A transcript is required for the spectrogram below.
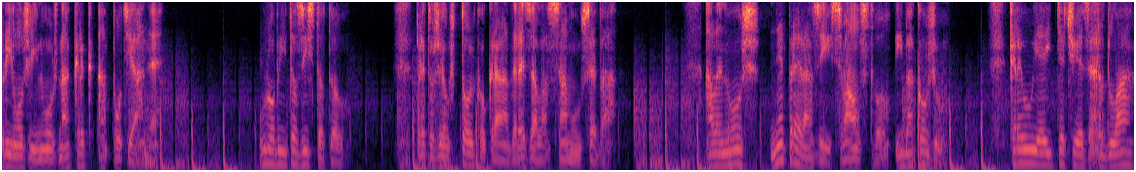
priloží nôž na krk a potiahne. Urobí to s istotou, pretože už toľkokrát rezala samú seba. Ale nôž neprerazí svalstvo, iba kožu. Krv jej tečie z hrdla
